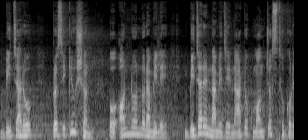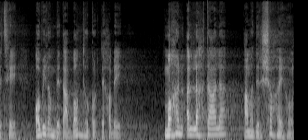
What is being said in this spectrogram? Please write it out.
বিচারক, প্রসিকিউশন ও অন্য অন্যরা মিলে বিচারের নামে যে নাটক মঞ্চস্থ করেছে, অবিলম্বে তা বন্ধ করতে হবে। মহান আল্লাহ তালা আমাদের সহায় হন।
